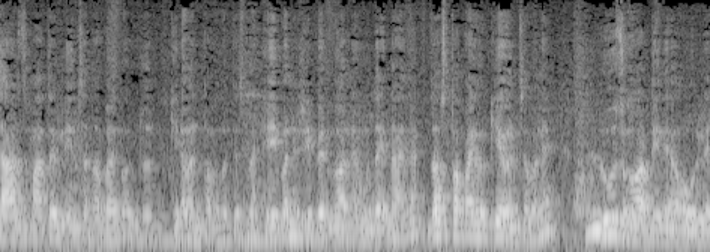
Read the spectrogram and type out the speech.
चार्ज मात्रै लिन्छ तपाईँको जुन किनभने तपाईँको त्यसमा केही पनि रिपेयर गर्ने हुँदैन होइन? जस्ट तपाईँको के हुन्छ भने लुज गरिदिने हो उसले।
